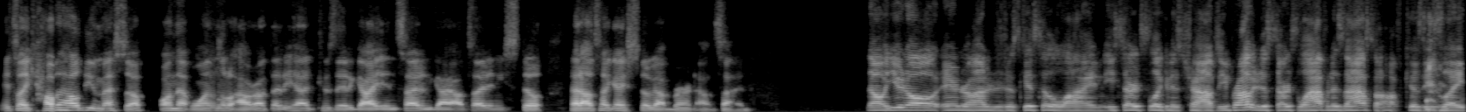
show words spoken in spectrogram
It's like, how the hell do you mess up on that one little out route that he had? Because they had a guy inside and a guy outside, and he still that outside guy still got burnt outside. No, you know, Aaron Rodgers just gets to the line. He starts licking his chops. He probably just starts laughing his ass off because he's like,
